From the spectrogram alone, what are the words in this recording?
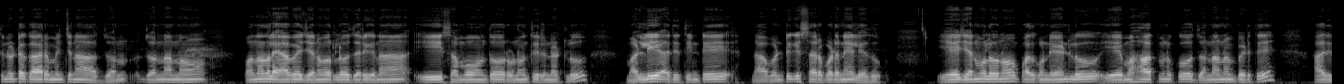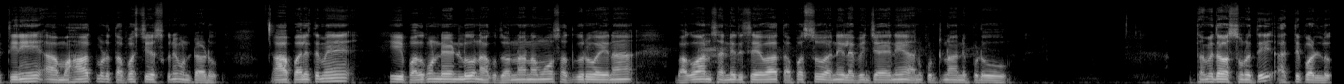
తినుటకు ఆరంభించిన జొన్ జొన్నను పంతొమ్మిది వందల యాభై జనవరిలో జరిగిన ఈ సంభవంతో రుణం తీరినట్లు మళ్ళీ అది తింటే నా వంటికి సరిపడనే లేదు. ఏ జన్మలోనో పదకొండేండ్లు ఏ మహాత్మునికో జొన్నన్నం పెడితే అది తిని ఆ మహాత్ముడు తపస్సు చేసుకుని ఉంటాడు. ఆ ఫలితమే ఈ పదకొండేండ్లు నాకు జొన్నన్నము సద్గురువు అయిన భగవాన్ సన్నిధి సేవ తపస్సు అన్నీ లభించాయని అనుకుంటున్నాను ఇప్పుడు. తొమ్మిదవ స్మృతి అత్తిపళ్ళు.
